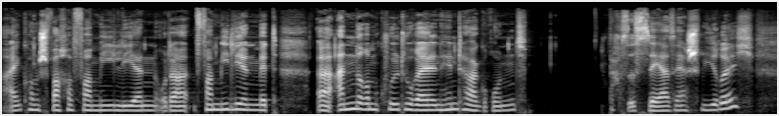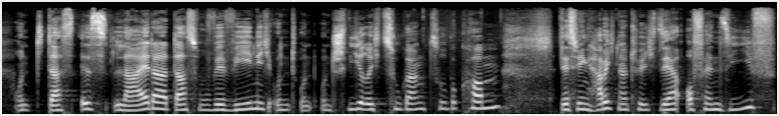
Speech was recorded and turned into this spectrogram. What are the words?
einkommensschwache Familien oder Familien mit äh, anderem kulturellen Hintergrund, das ist sehr, sehr schwierig. Und das ist leider das, wo wir wenig und, und, und schwierig Zugang zu bekommen. Deswegen habe ich natürlich sehr offensiv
